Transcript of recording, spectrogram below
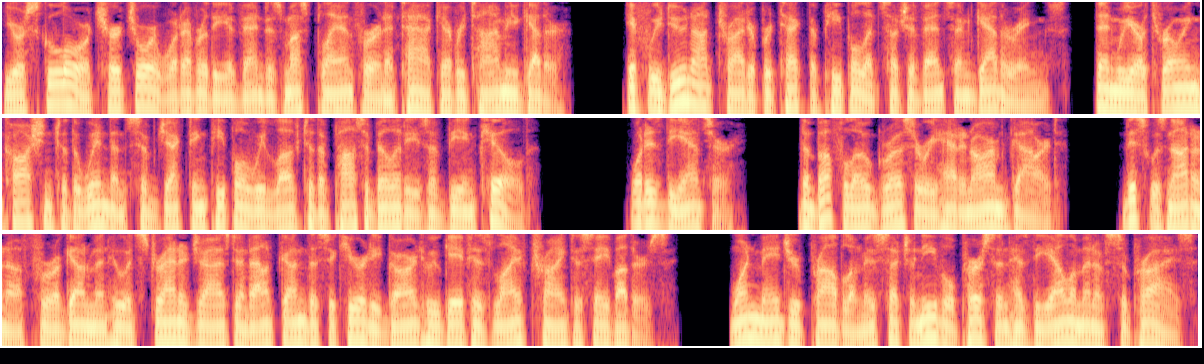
Your school or church or whatever the event is must plan for an attack every time you gather. If we do not try to protect the people at such events and gatherings, then we are throwing caution to the wind and subjecting people we love to the possibilities of being killed. What is the answer? The Buffalo grocery had an armed guard. This was not enough for a gunman who had strategized and outgunned the security guard who gave his life trying to save others. One major problem is such an evil person has the element of surprise.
